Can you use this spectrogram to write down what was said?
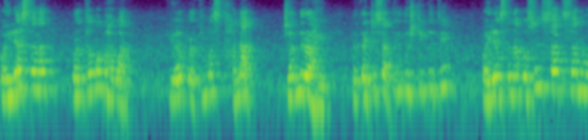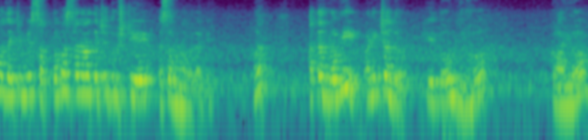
पहिल्या स्थानात प्रथम भावात किंवा प्रथम स्थानात चंद्र आहे तर त्याची सातवी दृष्टी किती? पहिल्या स्थानापासून सात स्थान मोजायची म्हणजे सप्तम स्थानावर त्याची दृष्टी आहे असं म्हणावं लागेल. हां? आता रवी आणि चंद्र हे दोन ग्रह कायम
